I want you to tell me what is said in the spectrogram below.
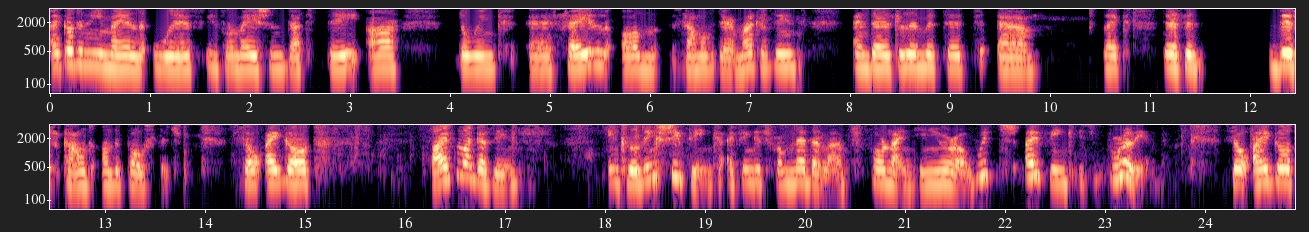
I got an email with information that they are doing a sale on some of their magazines and there's limited um, like there's a discount on the postage. So I got five magazines including shipping I think it's from Netherlands for 19 euro which I think is brilliant so I got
